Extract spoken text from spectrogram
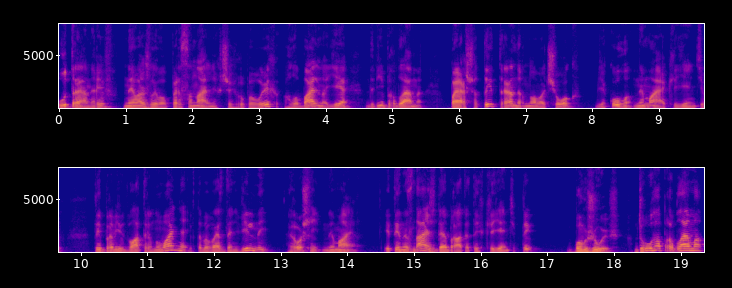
У тренерів, неважливо персональних чи групових, глобально є дві проблеми. Перша, ти тренер-новачок, в якого немає клієнтів. Ти провів два тренування, і в тебе весь день вільний, грошей немає. І ти не знаєш, де брати тих клієнтів. Ти бомжуєш. Друга проблема.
